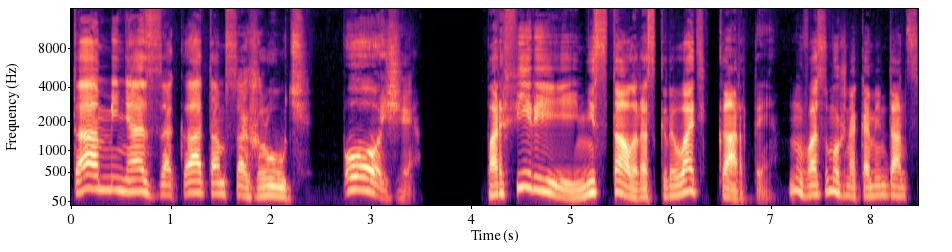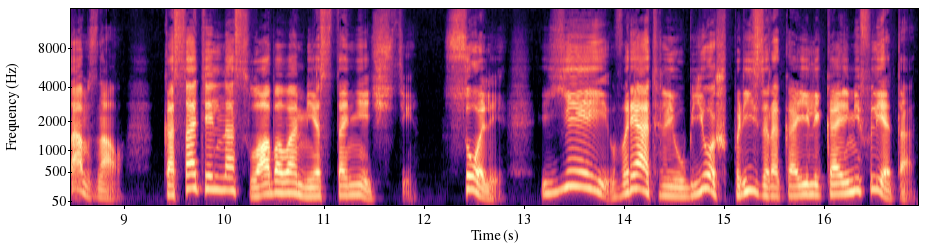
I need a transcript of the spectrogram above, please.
Там меня с закатом сожрут. Позже. Порфирий не стал раскрывать карты, ну, возможно, комендант сам знал, касательно слабого места нечисти — соли. Ей вряд ли убьешь призрака или каймифлета,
